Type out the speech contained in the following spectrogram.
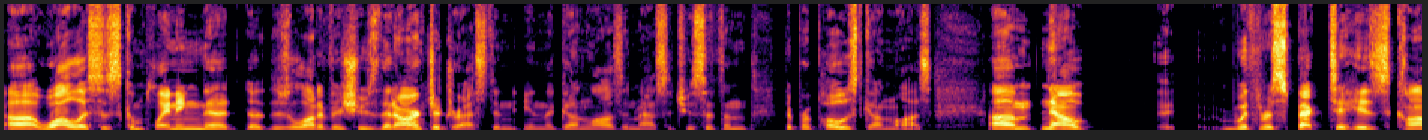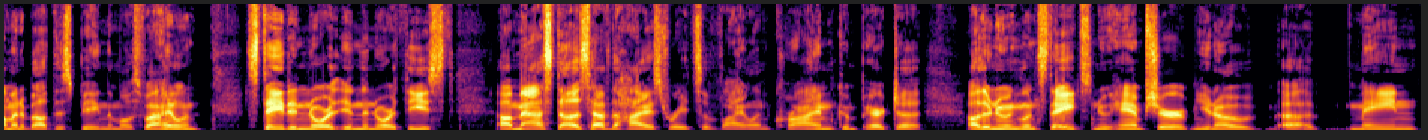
uh, Wallace is complaining that uh, there's a lot of issues that aren't addressed in, in the gun laws in Massachusetts and the proposed gun laws. Um, now, with respect to his comment about this being the most violent state in north in the Northeast, uh, Mass does have the highest rates of violent crime compared to other New England states, New Hampshire, you know, uh, Maine,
